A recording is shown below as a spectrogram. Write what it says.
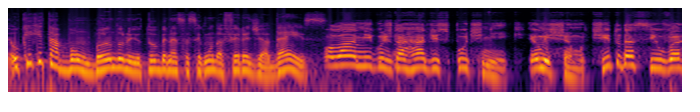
O que está bombando no YouTube nessa segunda-feira, dia 10? Olá, amigos da Rádio Sputnik. Eu me chamo Tito da Silva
